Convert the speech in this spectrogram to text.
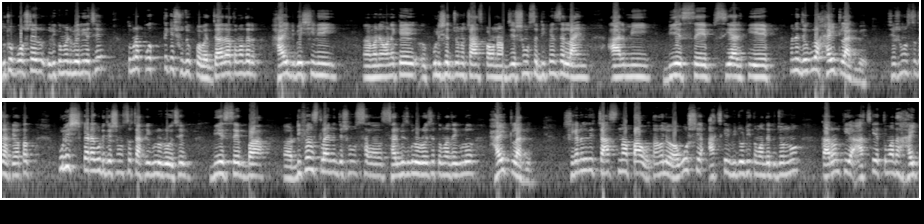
দুটো পোস্টের রিকমেন্ড বেরিয়েছে। তোমরা প্রত্যেকে সুযোগ পাবে। যারা তোমাদের হাইট বেশি নেই মানে অনেকে পুলিশের জন্য চান্স পাও না। যে সমস্ত ডিফেন্সের লাইন আর্মি বিএসএফ সিআরপিএফ মানে যেগুলো হাইট লাগবে, সে সমস্ত চাকরি, অর্থাৎ পুলিশ ক্যাটাগরি যে সমস্ত চাকরিগুলো রয়েছে বিএসএফ বা ডিফেন্স লাইনের যে সমস্ত সার্ভিসগুলো রয়েছে, তোমরা যেগুলো হাইট লাগে, সেখানে যদি চান্স না পাও, তাহলে অবশ্যই আজকের ভিডিওটি তোমাদের জন্য। কারণ কি, আজকে তোমাদের হাইট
